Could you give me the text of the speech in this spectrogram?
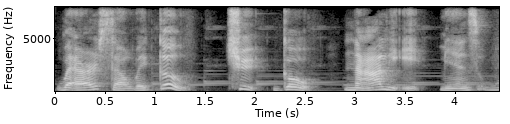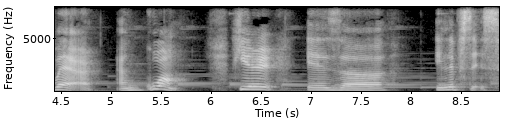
Where shall we go? 去 go 哪里 means where and 逛 here is a ellipsis.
